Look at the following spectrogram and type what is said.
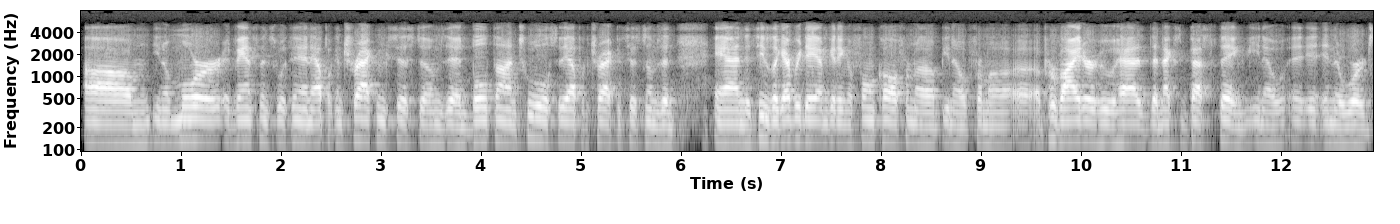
Um, you know, more advancements within applicant tracking systems and bolt-on tools to the applicant tracking systems. And, and it seems like every day I'm getting a phone call from a, you know, from a, provider who has the next best thing, you know, in their words.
